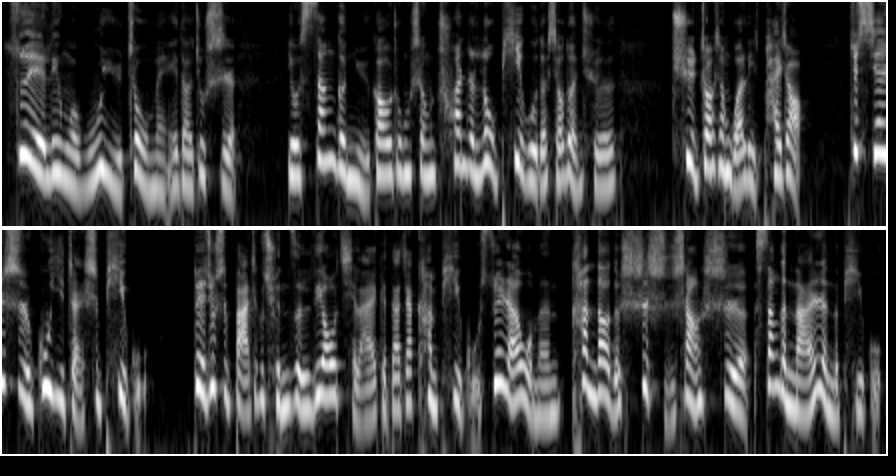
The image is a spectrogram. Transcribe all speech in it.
最令我无语皱眉的就是，有三个女高中生穿着露屁股的小短裙。去照相馆里拍照，就先是故意展示屁股，对，就是把这个裙子撩起来给大家看屁股。虽然我们看到的事实上是三个男人的屁股，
